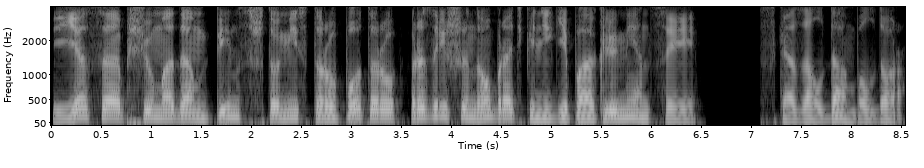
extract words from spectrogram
Я сообщу мадам Пинс, что мистеру Поттеру разрешено брать книги по окклюменции, сказал Дамблдор.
